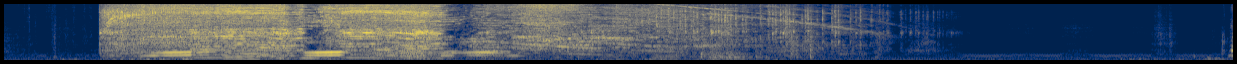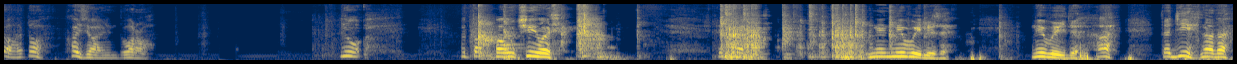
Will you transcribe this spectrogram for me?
Да, то хозяин двора. Ну, вот так получилось. Тепер не, не вилізе. Не вийде. А тоді треба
